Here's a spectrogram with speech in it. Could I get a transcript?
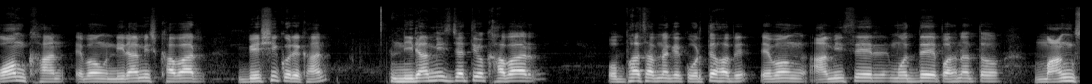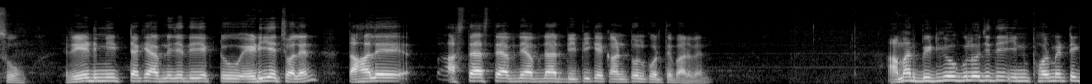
কম খান এবং নিরামিষ খাবার বেশি করে খান, নিরামিষ জাতীয় খাবার অভ্যাস আপনাকে করতে হবে এবং আমিষের মধ্যে প্রধানত মাংস রেড মিটটাকে আপনি যদি একটু এড়িয়ে চলেন তাহলে আস্তে আস্তে আপনি আপনার বিপিকে কন্ট্রোল করতে পারবেন। আমার ভিডিওগুলো যদি ইনফরমেটিভ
